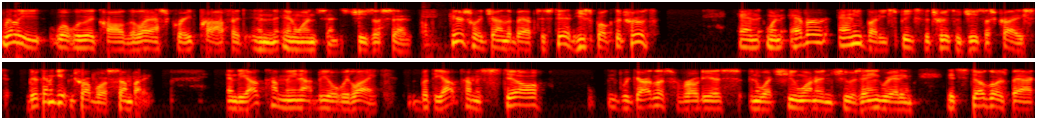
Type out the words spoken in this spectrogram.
really what we would call the last great prophet in in one sense. Jesus said, "Here's what John the Baptist did. He spoke the truth." And whenever anybody speaks the truth of Jesus Christ, they're going to get in trouble with somebody. And the outcome may not be what we like, but the outcome is still, regardless of Herodias and what she wanted and she was angry at him, it still goes back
